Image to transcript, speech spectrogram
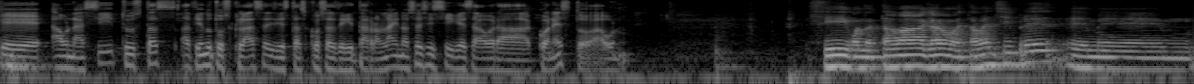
que aún así tú estás haciendo tus clases y estas cosas de guitarra online. No sé si sigues ahora con esto aún. Sí, cuando estaba, claro, cuando estaba en Chipre, eh, me,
